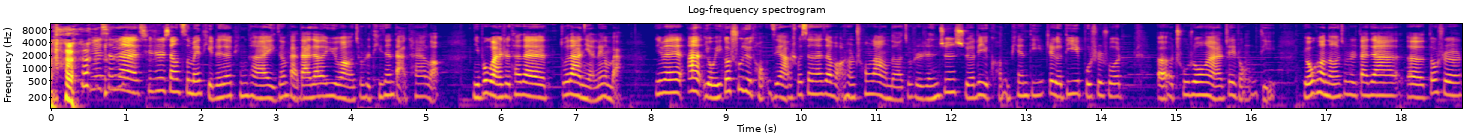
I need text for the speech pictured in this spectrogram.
因为现在其实像自媒体这些平台，已经把大家的欲望就是提前打开了。你不管是他在多大年龄吧，因为按有一个数据统计啊，说现在在网上冲浪的，就是人均学历可能偏低。这个低不是说，呃，初中啊这种低，有可能就是大家呃都是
